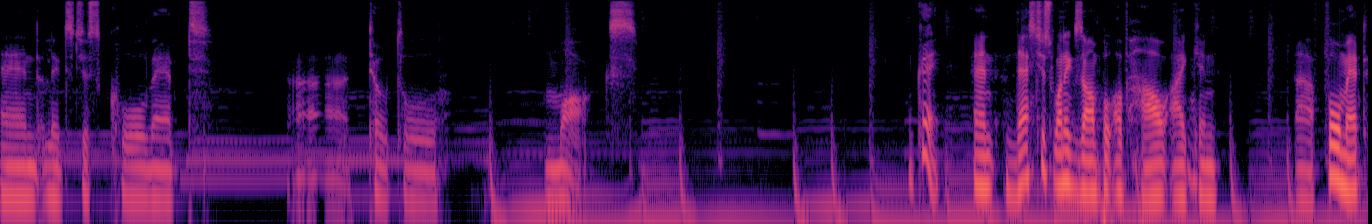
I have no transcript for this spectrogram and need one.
and let's just call that uh, total marks okay and that's just one example of how I can uh, format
